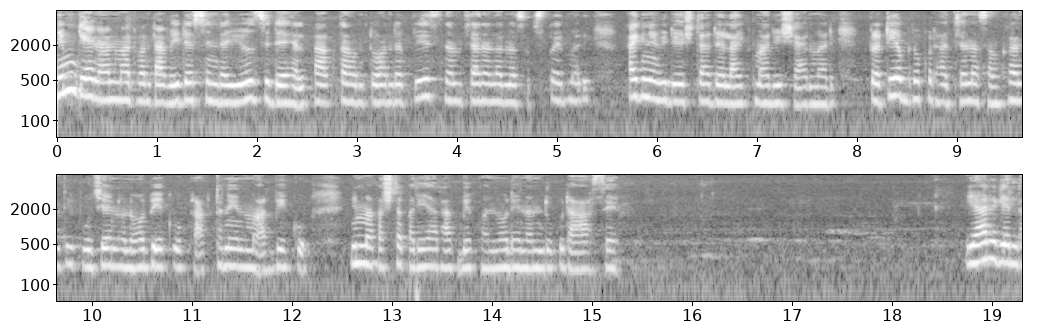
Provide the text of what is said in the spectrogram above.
ನಿಮಗೆ ನಾನು ಮಾಡುವಂಥ ವೀಡಿಯೋಸಿಂದ ಯೂಸ್ ಇದೆ ಹೆಲ್ಪ್ ಆಗ್ತಾ ಉಂಟು ಅಂದರೆ ಪ್ಲೀಸ್ ನಮ್ಮ ಚಾನಲನ್ನು ಸಬ್ಸ್ಕ್ರೈಬ್ ಮಾಡಿ. ಹಾಗೆಯೇ ವಿಡಿಯೋ ಇಷ್ಟ ಆದರೆ ಲೈಕ್ ಮಾಡಿ ಶೇರ್ ಮಾಡಿ. ಪ್ರತಿಯೊಬ್ಬರು ಕೂಡ ಅಜ್ಜನ ಸಂಕ್ರಾಂತಿ ಪೂಜೆಯನ್ನು ನೋಡಬೇಕು, ಪ್ರಾರ್ಥನೆಯನ್ನು ಮಾಡಬೇಕು, ನಿಮ್ಮ ಕಷ್ಟ ಪರಿಹಾರ ಆಗಬೇಕು ಅನ್ನೋದೇ ನಂದು ಕೂಡ ಆಸೆ. ಯಾರಿಗೆಲ್ಲ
